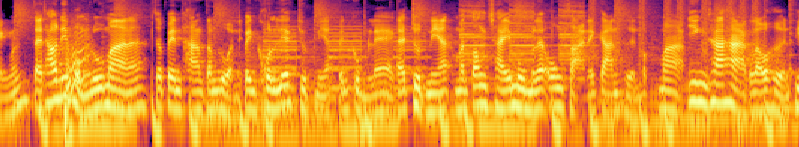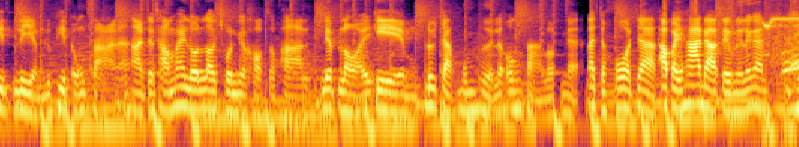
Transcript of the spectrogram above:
งมั้งแต่เท่าที่ผมรู้มานะจะเป็นทางตำรวจเป็นคนเรียกจุดเนี้ยเป็นกลุ่มแรกและจุดเนี้ยมันต้องใช้มุมและองศาในการเหินมากๆ ยิ่งถ้าหากเราเหินผิดเหลี่ยมหรือผิดองศานะอาจจะทำให้รถเราชนกับขอบสะพาน เรียบร้อยเกม ดูจากมุมเหินและองศารถเนี่ยน่าจะโคตรยาก เอาไป 5 ดาวเต็มเลยแล้วกันโอเค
